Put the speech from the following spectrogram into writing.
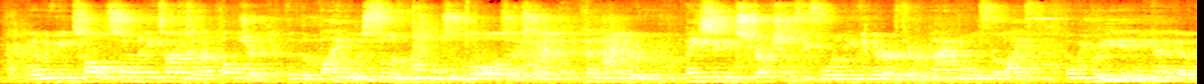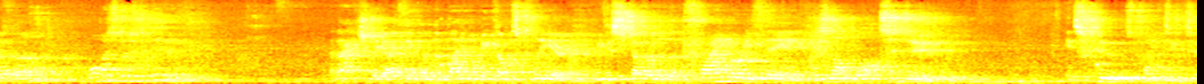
You know, we've been told so many times in our culture that the Bible is full of rules and laws and it's going to kind of be your basic instructions before leaving earth, your manual for life. And we read it and we kind of go, huh? What am I supposed to do? And actually, I think when the Bible becomes clear, we discover that the primary thing is not what to do, it's who it's pointing to.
